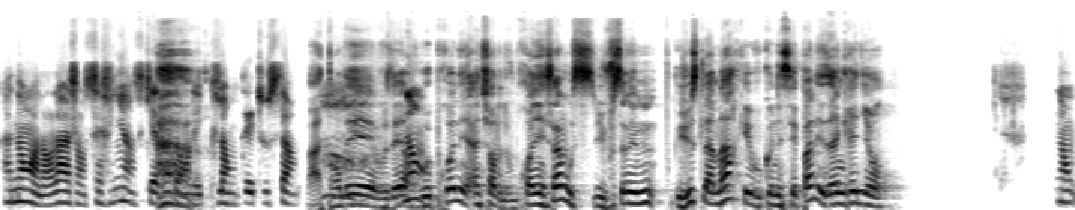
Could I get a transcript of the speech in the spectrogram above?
Ah non, alors là, j'en sais rien, ce qu'il y a ah. dans les plantes et tout ça. Bah, attendez, vous, avez, vous prenez, ah, vous prenez ça, vous, vous, savez juste la marque et vous connaissez pas les ingrédients. Non.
